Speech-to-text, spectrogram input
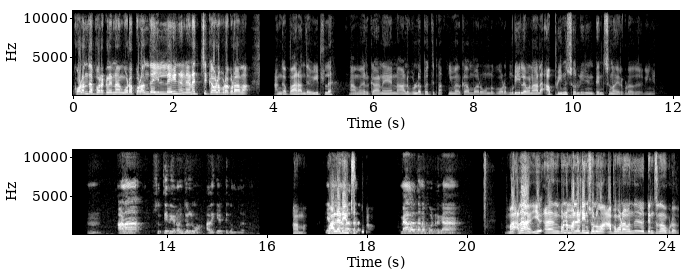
குழந்தை பிறக்கலைன்னா கூட குழந்தை இல்லைன்னு நினைச்சு கவலைப்படக்கூடாதான். அங்க பாரு அந்த வீட்டில் அவன் இருக்கானே நாலு புள்ள பெத்துட்டான். இவன் இருக்கான் பாரு ஒன்று கூட முடியலவனால அப்படின்னு சொல்லி நீ டென்ஷன் ஆகிடக்கூடாது நீங்க. ம். ஆனா சுத்தி இருக்கிறவன் சொல்லுவான் அதை கேட்டு கம்முன்னு இருக்கணும். ஆமா. ஏன்னா மலடின்னு மேல தானே- சொல்லுவான். மேல தானே போட்டிருக்கான். ம- அதான் பொண்ணை மல்லடின்னு சொல்லுவான். அப்போ கூட வந்து டென்ஷன் ஆகக்கூடாது.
